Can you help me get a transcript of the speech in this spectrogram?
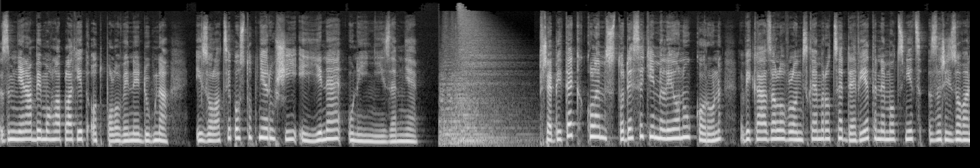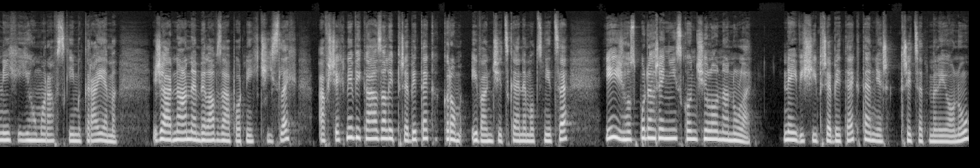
Změna by mohla platit od poloviny dubna. Izolaci postupně ruší i jiné unijní země. Přebytek kolem 110 milionů korun vykázalo v loňském roce devět nemocnic zřizovaných Jihomoravským krajem. Žádná nebyla v záporných číslech a všechny vykázali přebytek krom Ivančické nemocnice, jejíž hospodaření skončilo na nule. Nejvyšší přebytek, téměř 30 milionů,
